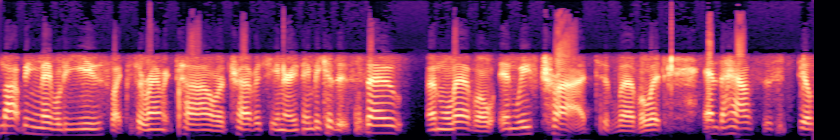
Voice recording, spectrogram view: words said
not being able to use like ceramic tile or travertine or anything because it's so unlevel, and we've tried to level it, and the house is still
